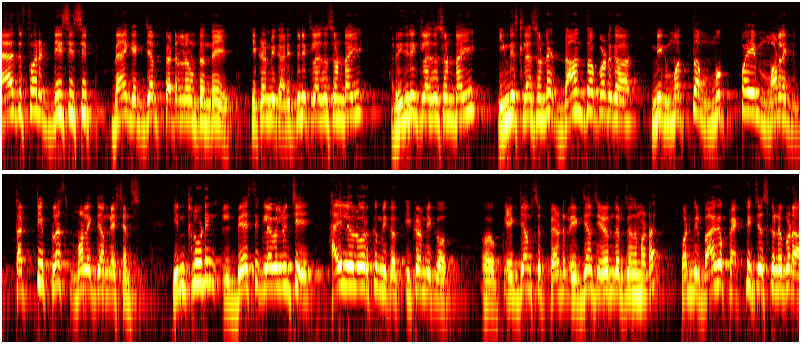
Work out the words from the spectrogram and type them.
as for DCC bank exam ప్యాటర్న్లో ఉంటుంది. ఇక్కడ మీకు అరిథమెటిక్ క్లాసెస్ ఉంటాయి రీజనింగ్ క్లాసెస్ ఉంటాయి ఇంగ్లీష్ క్లాసెస్ ఉంటాయి. దాంతోపాటుగా మీకు మొత్తం ముప్పై model exam thirty plus model examinations including basic level నుంచి హై లెవెల్ వరకు మీకు ఇక్కడ మీకు ఎగ్జామ్స్ ప్యాటర్న్ ఎగ్జామ్స్ వేయడం జరుగుతుంది అనమాట వాటి మీరు బాగా ప్రాక్టీస్ చేసుకున్నా కూడా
